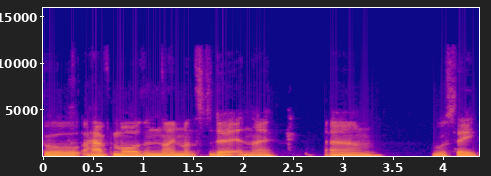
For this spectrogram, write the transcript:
we'll have more than nine months to do it in though. Um, we'll see.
